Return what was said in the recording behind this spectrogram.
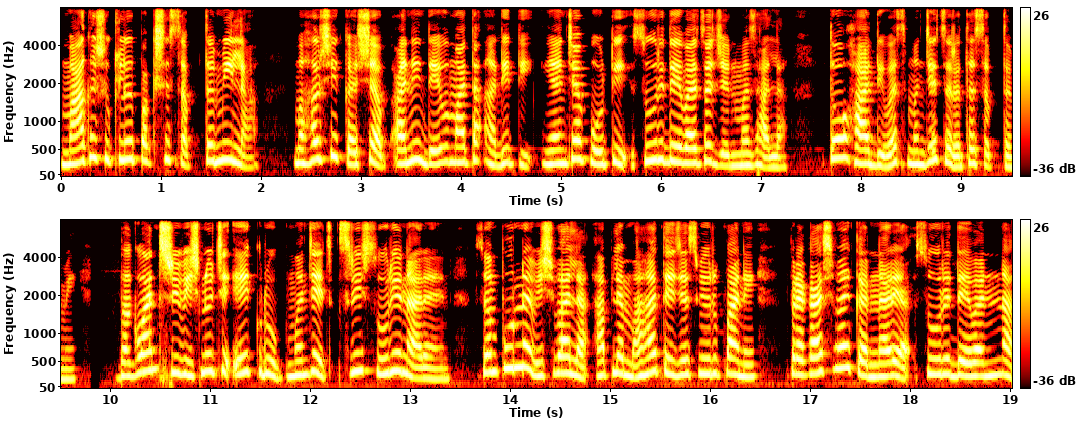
माघ शुक्ल पक्ष सप्तमीला महर्षी कश्यप आणि देवमाता आदिती यांच्या पोटी सूर्यदेवाचा जन्म झाला. तो हा दिवस म्हणजेच रथसप्तमी. भगवान श्री विष्णूचे एक रूप म्हणजेच श्री सूर्यनारायण. संपूर्ण विश्वाला आपल्या महातेजस्वी रूपाने प्रकाशमय करणाऱ्या सूर्यदेवांना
